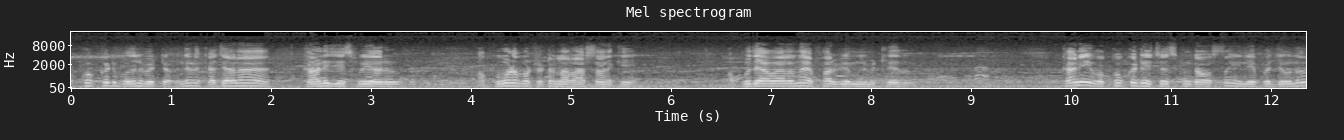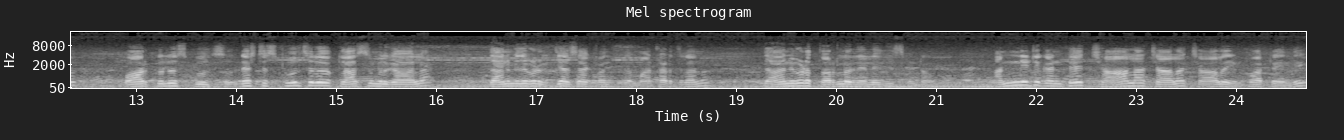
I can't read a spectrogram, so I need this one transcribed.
ఒక్కొక్కటి మొదలుపెట్టాం. ఎందుకంటే ఖజానా ఖాళీ చేసిపోయారు. అప్పు కూడా పట్టడం నా రాష్ట్రానికి. అప్పు తేవాలన్నా ఎఫ్ఆర్బిఎం లిమిట్ లేదు. కానీ ఒక్కొక్కటి చేసుకుంటా వస్తాం. ఈ నేపథ్యంలో పార్కులు స్కూల్స్. నెక్స్ట్ స్కూల్స్లో క్లాస్ రూములు కావాలా? దాని మీద కూడా విద్యాశాఖ మంత్రితో మాట్లాడుతున్నాను. దాన్ని కూడా త్వరలో నిర్ణయం తీసుకుంటాం. అన్నిటికంటే చాలా చాలా చాలా ఇంపార్ట్ అయింది.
